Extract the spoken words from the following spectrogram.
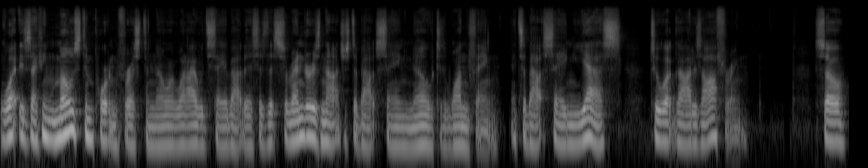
what is, I think, most important for us to know, or what I would say about this, is that surrender is not just about saying no to one thing, it's about saying yes to what God is offering. So,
